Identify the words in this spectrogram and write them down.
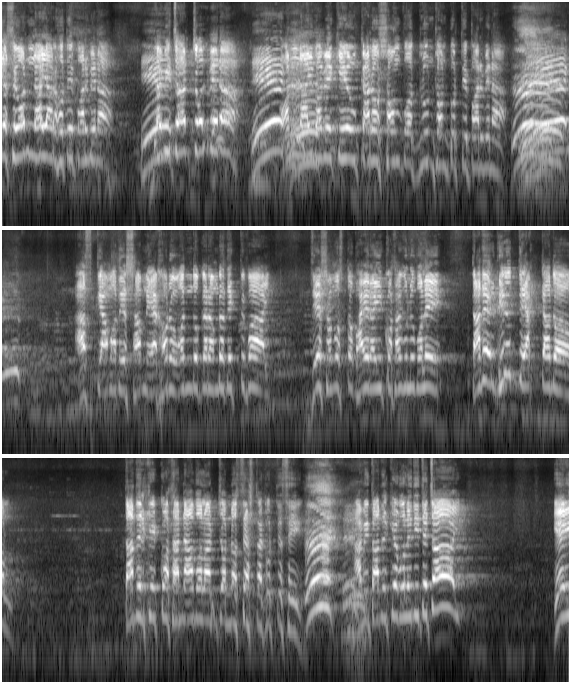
দেশে অন্যায় আর হতে পারবে না। বিচার চলবে না। অন্যায় ভাবে কেউ কারও সম্পদ লুণ্ঠন করতে পারবে না। আজকে আমাদের সামনে এখনও অন্ধকার আমরা দেখতে পাই। যে সমস্ত ভাইয়েরা এই কথাগুলো বলে তাদের বিরুদ্ধে একটা দল তাদেরকে কথা না বলার জন্য চেষ্টা করতেছে। আমি তাদেরকে বলে দিতে চাই এই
